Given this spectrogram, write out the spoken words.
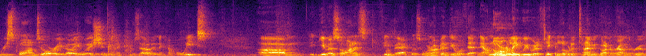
respond to our evaluation when it comes out in a couple weeks. Um, Give us honest feedback, but so we're not going to deal with that now. Normally, we would have taken a little bit of time and gone around the room.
